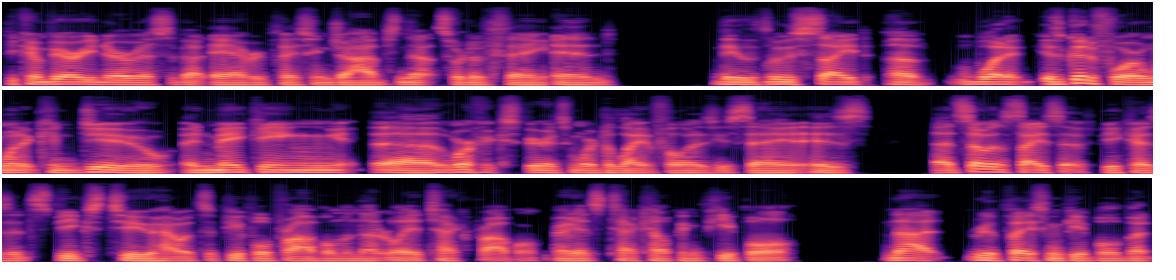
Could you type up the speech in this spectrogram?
become very nervous about AI replacing jobs and that sort of thing, and they lose sight of what it is good for and what it can do and making uh, the work experience more delightful, as you say, is that's so incisive because it speaks to how it's a people problem and not really a tech problem, right? It's tech helping people, not replacing people, but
